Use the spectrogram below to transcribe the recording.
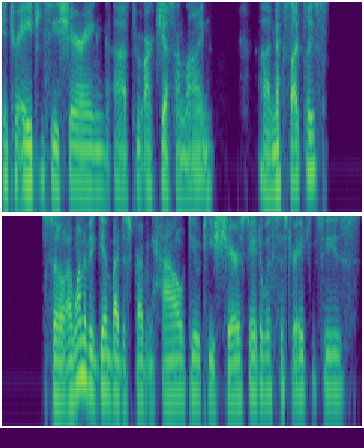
interagency sharing uh, through ArcGIS Online. next slide, please. So I want to begin by describing how DOT shares data with sister agencies.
